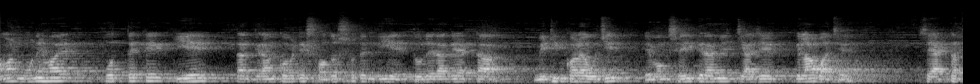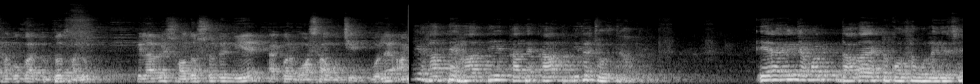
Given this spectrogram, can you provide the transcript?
আমার মনে হয় প্রত্যেকে গিয়ে তার গ্রাম কমিটির সদস্যদের নিয়ে দোলের আগে একটা মিটিং করা উচিত এবং সেই গ্রামের যা যে ক্লাব আছে, সে একটা থাকুক আর দুটো থাকুক ক্লাবের সদস্যদের নিয়ে একবার বসা উচিত বলে আমি হাতে হাত দিয়ে কাঁধে কাঁধ মিলে চলতে হবে। এর আগে যে আমার দাদা একটা কথা বলে গেছে,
